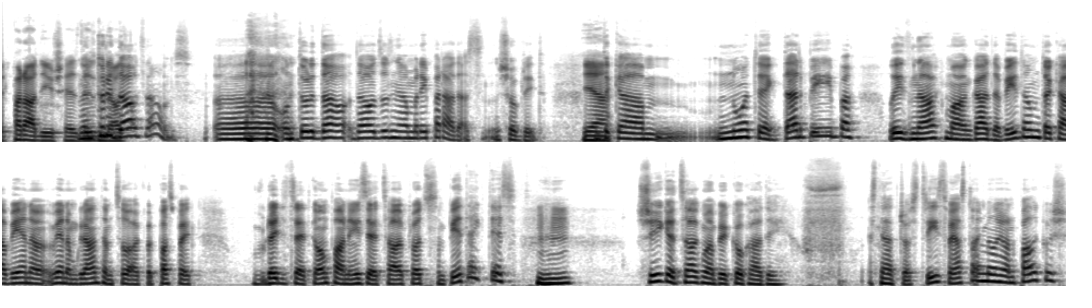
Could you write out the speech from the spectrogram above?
ir parādījušies? Nu, diezgan tur ir daudz naudas, uh, un tur daudz, daudz uzņēmumu arī parādās šobrīd. Jā, Nu, Tā kā mm, notiek darbība līdz nākamā gada vidum, tā kā viena, vienam grantam cilvēku var paspēt reģistrēt kompāniju, iziet cauri procesam, pieteikties. mhm. Šī gada sākumā bija kaut kādi, uf, es neatceros, 3 vai 8 miljoni palikuši.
